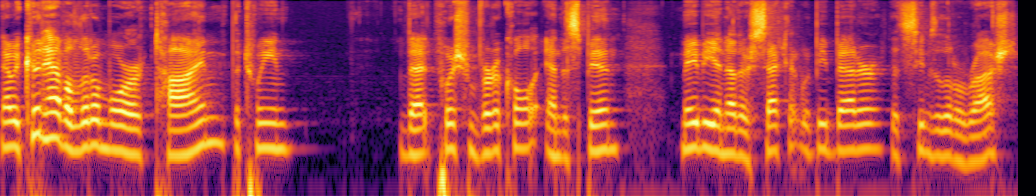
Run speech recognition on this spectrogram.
Now we could have a little more time between that push from vertical and the spin. Maybe another second would be better. That seems a little rushed.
